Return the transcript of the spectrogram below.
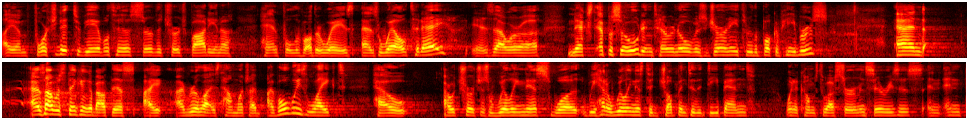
I am fortunate to be able to serve the church body in a handful of other ways as well. Today is our uh, next episode in Terra Nova's journey through the book of Hebrews. And as I was thinking about this, I, I realized how much I've, I've always liked how our church's willingness was, we had a willingness to jump into the deep end when it comes to our sermon series. And, and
